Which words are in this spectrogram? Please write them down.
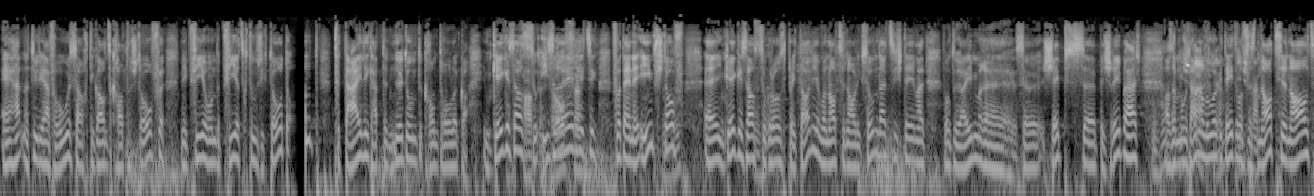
er hat natürlich auch verursacht die ganze Katastrophe mit 440.000 Toten und die Verteilung hat er nicht unter Kontrolle gehabt. Im Gegensatz zu Israel jetzt, von diesen Impfstoffen, mhm. äh, im Gegensatz mhm. zu Großbritannien, wo nationale Gesundheitssystem hat, wo du ja immer äh, so Chefs äh, beschrieben hast. Mhm. Also man muss auch noch schauen, ja. dort, wo es ein nationales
